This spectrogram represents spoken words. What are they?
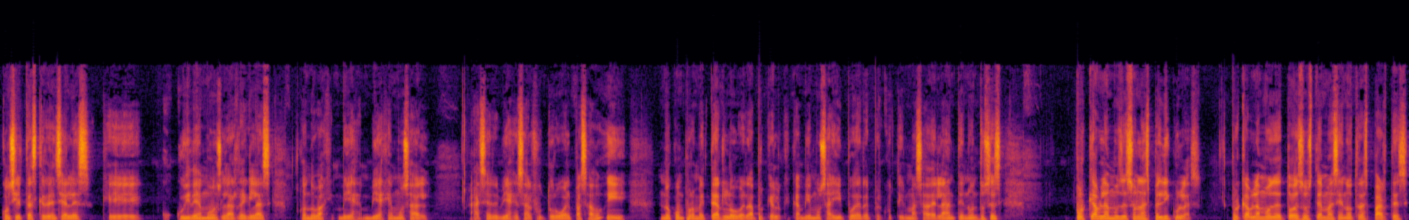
con ciertas credenciales que cuidemos las reglas cuando viajemos al, hacer viajes al futuro o al pasado y no comprometerlo, ¿verdad? Porque lo que cambiemos ahí puede repercutir más adelante, ¿no? Entonces, ¿por qué hablamos de eso en las películas? ¿Por qué hablamos de todos esos temas en otras partes?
